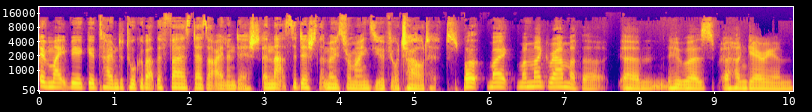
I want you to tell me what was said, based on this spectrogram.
it might be a good time to talk about the first desert island dish, and that's the dish that most reminds you of your childhood. Well, my my, my grandmother, um, who was a Hungarian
